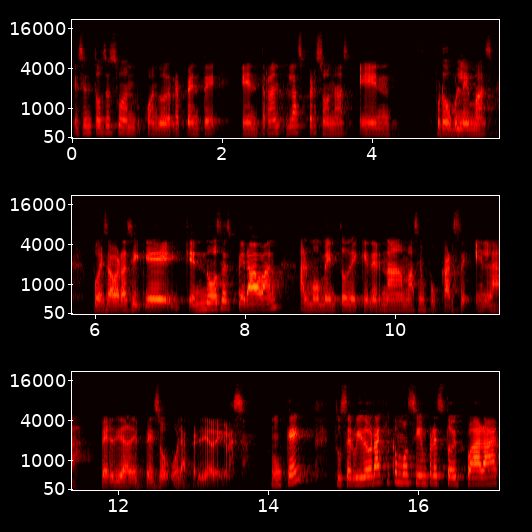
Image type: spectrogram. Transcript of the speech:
Es entonces cuando de repente entran las personas en problemas, pues ahora sí que, que no se esperaban al momento de querer nada más enfocarse en la pérdida de peso o la pérdida de grasa. ¿Ok? Tu servidor aquí como siempre estoy para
